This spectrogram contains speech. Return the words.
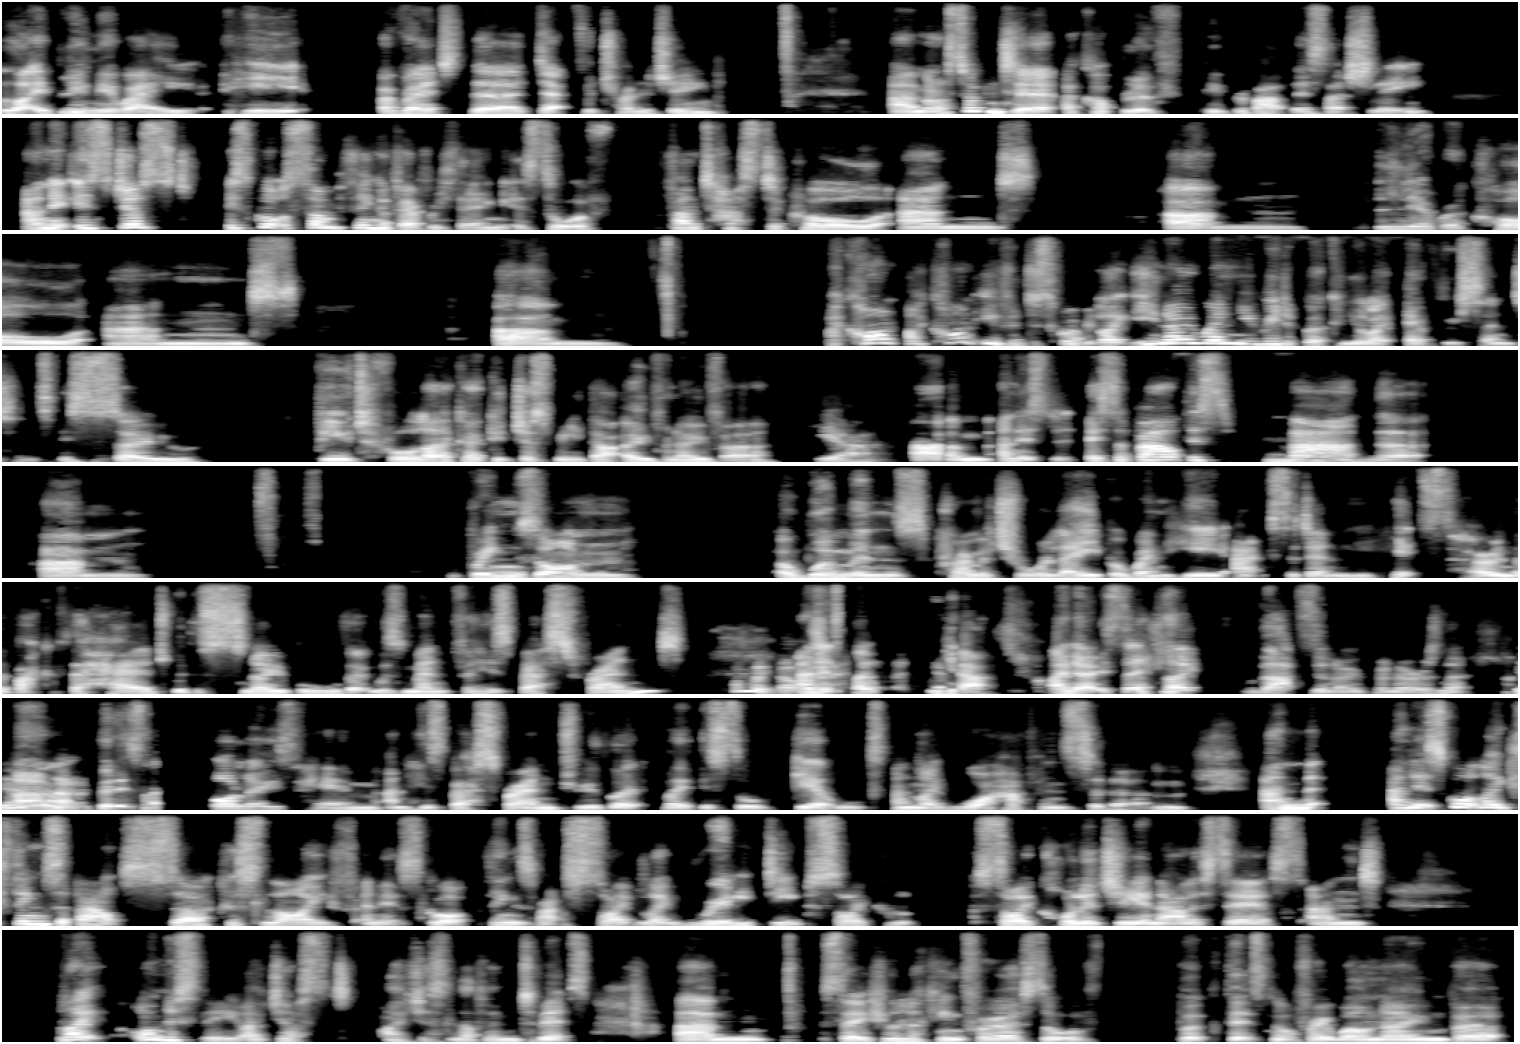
like it blew me away. He i read the deptford trilogy um, and i was talking to a couple of people about this actually and it is just it's got something of everything. It's sort of fantastical and um lyrical and um i can't i can't even describe it. Like you know when you read a book and you're like every sentence is so beautiful. Like i could just read that over and over. Yeah. um and it's it's about this man that um brings on a woman's premature labor when he accidentally hits her in the back of the head with a snowball that was meant for his best friend. Oh my god. And it's like, yeah, I know. It's like that's an opener, isn't it? yeah. Um, but it's like follows him and his best friend through like like this sort of guilt and like what happens to them, and and it's got like things about circus life and it's got things about psych like really deep psycho psychology analysis and like honestly i just i just love him to bits. Um so if you're looking for a sort of book that's not very well known but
